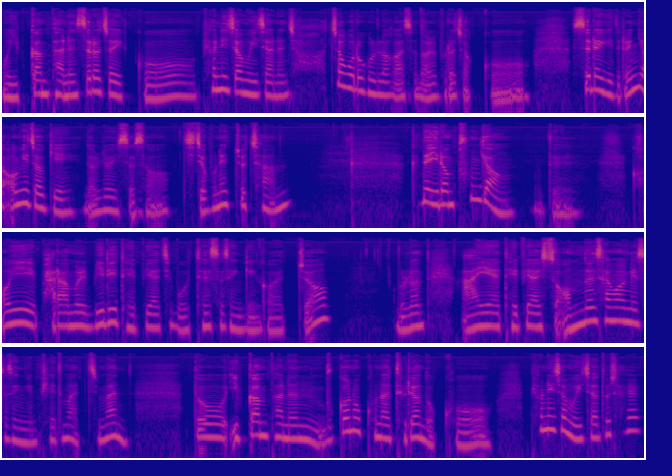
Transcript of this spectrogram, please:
뭐 입간판은 쓰러져 있고 편의점 의자는 저쪽으로 굴러가서 널브러졌고 쓰레기들은 여기저기 널려 있어서 지저분했죠 참. 근데 이런 풍경들 거의 바람을 미리 대비하지 못해서 생긴 거였죠. 물론 아예 대비할 수 없는 상황에서 생긴 피해도 맞지만 또 입간판은 묶어놓거나 들여놓고 편의점 의자도 잘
